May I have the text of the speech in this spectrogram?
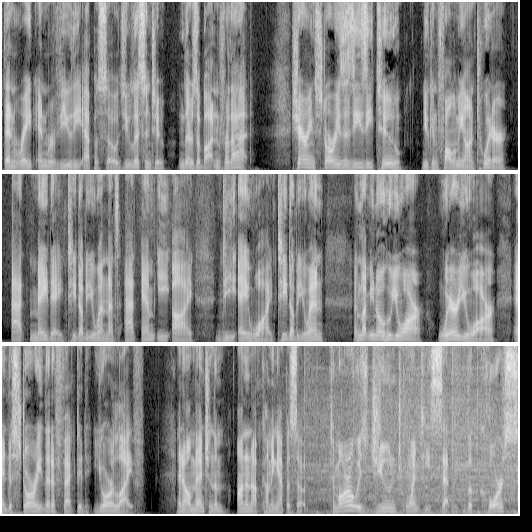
Then rate and review the episodes you listen to. There's a button for that. Sharing stories is easy too. You can follow me on Twitter at Mayday TWN. That's at M E I D A Y T W N. And let me know who you are, where you are, and a story that affected your life. And I'll mention them on an upcoming episode. Tomorrow is June 27th. The course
